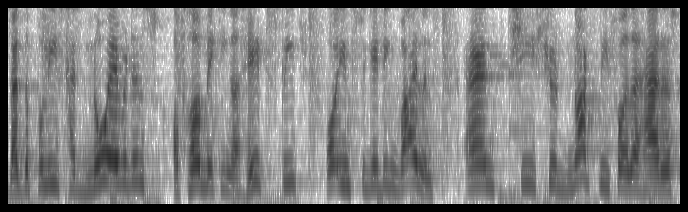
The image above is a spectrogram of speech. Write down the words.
that the police had no evidence of her making a hate speech or instigating violence, and she should not be further harassed,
